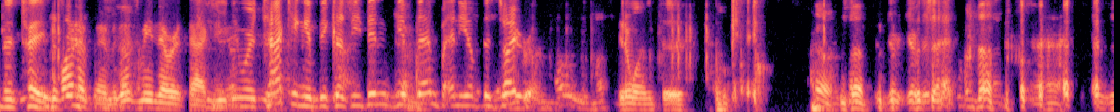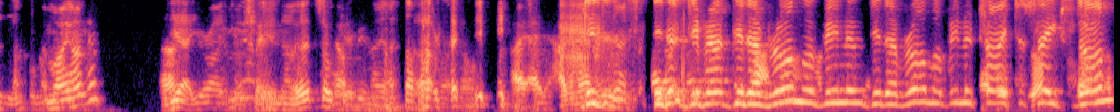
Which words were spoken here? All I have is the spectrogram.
the tape. One of them. It doesn't mean they were attacking They him. were attacking him because he didn't give them any of the Torah. You don't want to, okay. No, I'm done. What's that? Am I on there? Yeah, you're on. Moshe. No, that's okay. I, I stopped. All right. I, I. Did, did, did, did Avram Avinu, did Avram Avinu try to save Sdom?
